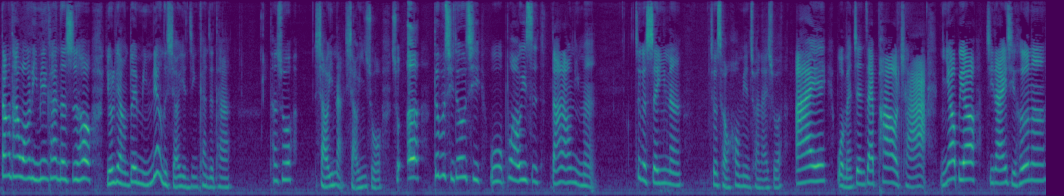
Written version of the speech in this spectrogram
当他往里面看的时候，有两对明亮的小眼睛看着他。他说：“小英呐，小英说说，呃，对不起，对不起，我不好意思打扰你们。”这个声音呢，就从后面传来，说：“哎，我们正在泡茶，你要不要进来一起喝呢？”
